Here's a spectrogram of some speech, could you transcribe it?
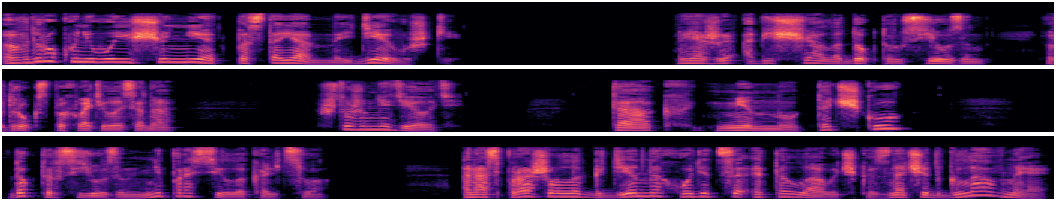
А вдруг у него еще нет постоянной девушки?» «Но я же обещала доктору Сьюзен», — вдруг спохватилась она. «Что же мне делать?» «Так, минуточку». Доктор Сьюзен не просила кольцо. Она спрашивала, где находится эта лавочка. Значит, главное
